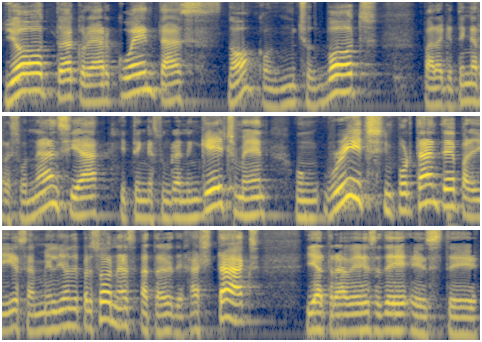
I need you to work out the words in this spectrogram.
Yo te voy a crear cuentas, ¿no? Con muchos bots para que tengas resonancia y tengas un gran engagement, un reach importante para llegar a millones de personas a través de hashtags y a través de este,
